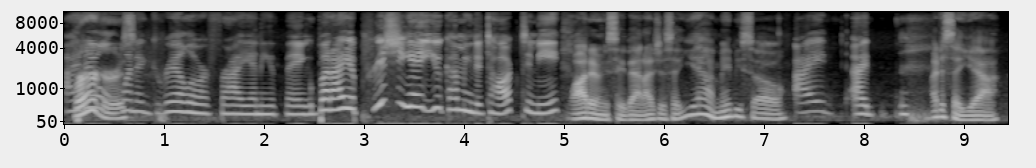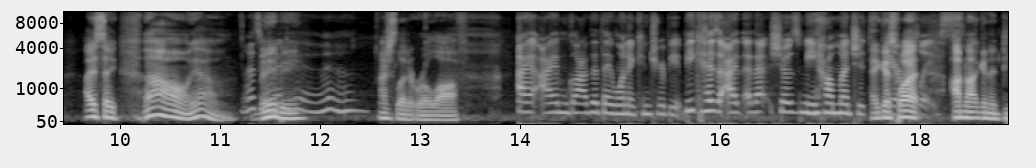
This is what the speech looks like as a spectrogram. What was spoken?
I burgers. don't want to grill or fry anything, but I appreciate you coming to talk to me. well, I don't even say that. I just say, yeah, maybe so. I, I, I just say, yeah. I just say, oh, yeah, that's maybe. yeah. I just let it roll off. I, I'm glad that they want to contribute because I, that shows me how much it's Hey, guess what? place. I'm not going to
